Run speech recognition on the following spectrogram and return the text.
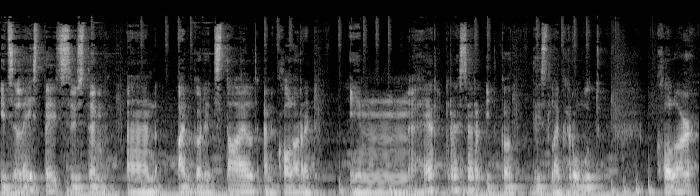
it's a lace based system and I've got it styled and colored in a hairdresser it got this like root color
